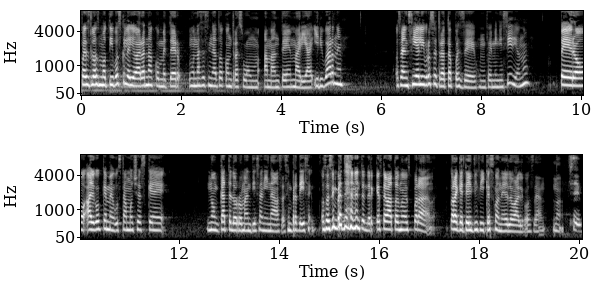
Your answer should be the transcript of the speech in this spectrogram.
pues los motivos que le llevaron a cometer un asesinato contra su amante María Iribarne. O sea, en sí el libro se trata pues de un feminicidio, ¿no? Pero algo que me gusta mucho es que nunca te lo romantizan ni nada. O sea, siempre te dicen, o sea, siempre te dan a entender que este vato no es para, para que te identifiques con él o algo. O sea, no. Sí.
